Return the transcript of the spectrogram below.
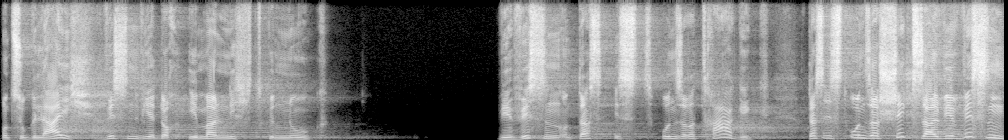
und zugleich wissen wir doch immer nicht genug. Wir wissen, und das ist unsere Tragik, das ist unser Schicksal, wir wissen,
